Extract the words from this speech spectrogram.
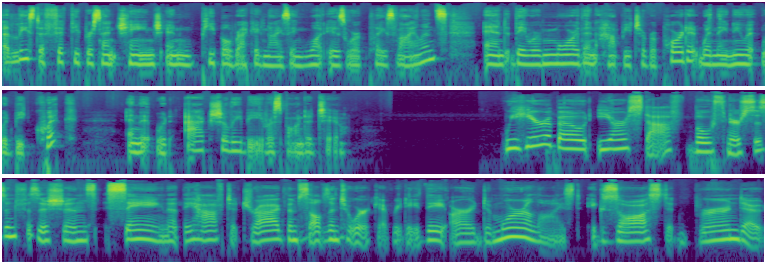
at least a 50% change in people recognizing what is workplace violence. And they were more than happy to report it when they knew it would be quick and it would actually be responded to. We hear about ER staff, both nurses and physicians, saying that they have to drag themselves into work every day. They are demoralized, exhausted, burned out.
